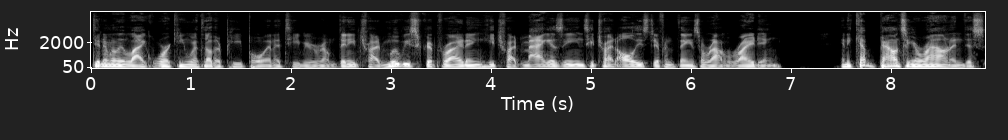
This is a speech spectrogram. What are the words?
didn't really like working with other people in a TV room. Then he tried movie script writing, he tried magazines, he tried all these different things around writing. And he kept bouncing around in this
